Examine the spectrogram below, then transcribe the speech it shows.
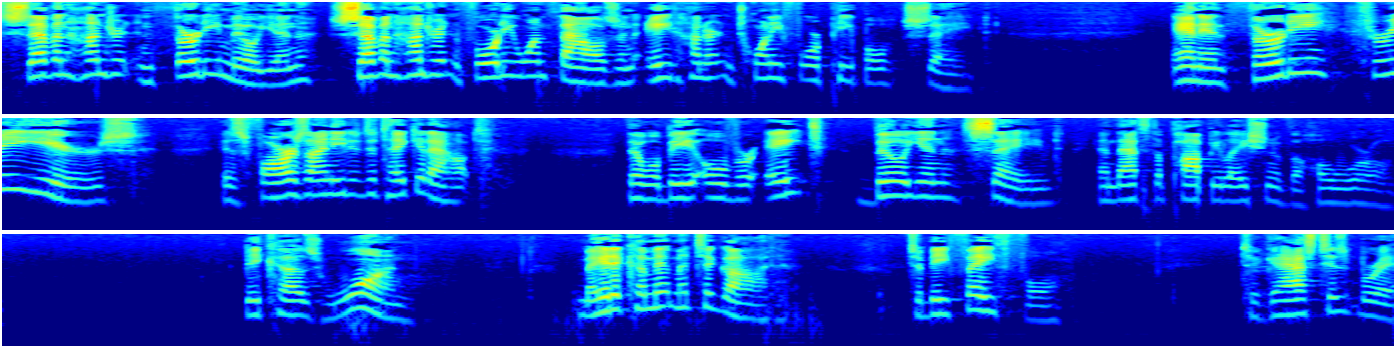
730,741,824 people saved. And in 33 years, as far as I needed to take it out, there will be over 8 billion saved, and that's the population of the whole world. Because one made a commitment to God to be faithful, to cast his bread,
